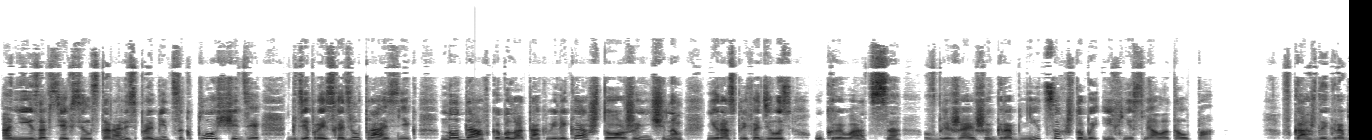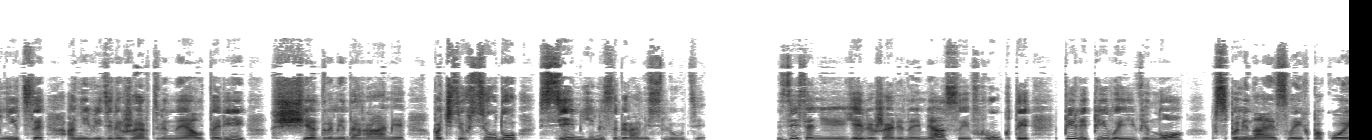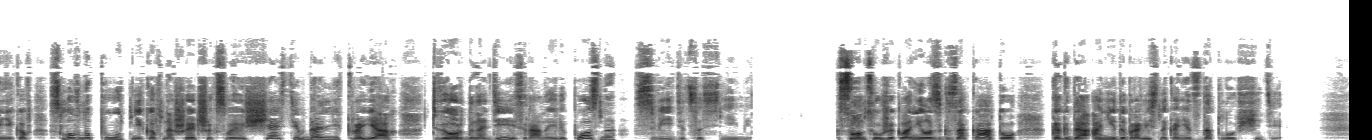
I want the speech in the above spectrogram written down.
Они изо всех сил старались пробиться к площади, где происходил праздник, но давка была так велика, что женщинам не раз приходилось укрываться в ближайших гробницах, чтобы их не смяла толпа. В каждой гробнице они видели жертвенные алтари с щедрыми дарами. Почти всюду семьями собирались люди. Здесь они ели жареное мясо и фрукты, пили пиво и вино, вспоминая своих покойников, словно путников, нашедших свое счастье в дальних краях, твердо надеясь рано или поздно свидеться с ними. Солнце уже клонилось к закату, когда они добрались наконец до площади.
